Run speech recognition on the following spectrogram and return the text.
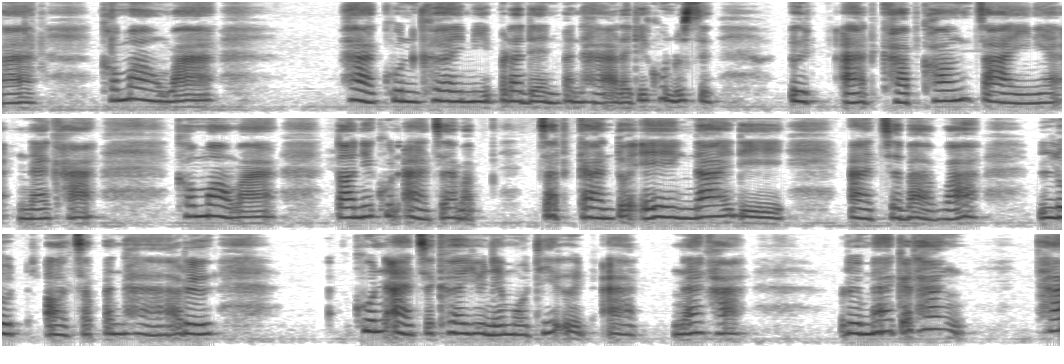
บ้างเขามองว่าหากคุณเคยมีประเด็นปัญหาอะไรที่คุณรู้สึกอึดอัดคับข้องใจเนี่ยนะคะเขามองว่า ตอนนี้คุณอาจจะแบบจัดการตัวเองได้ดี อาจจะแบบว่าหลุดออกจากปัญหาหรือ คุณอาจจะเคยอยู่ในโหมดที่อึดอัดนะคะ หรือแม้กระทั่งถ้า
